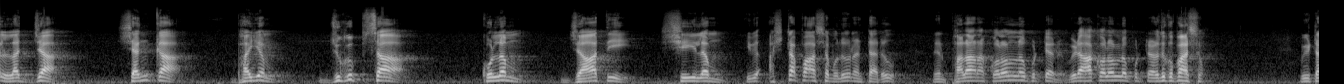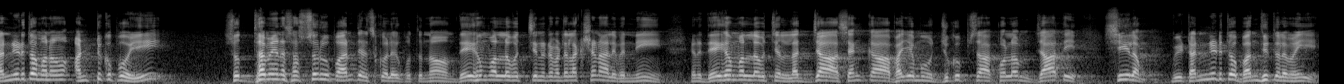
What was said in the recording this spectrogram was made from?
లజ్జ శంక భయం జుగుప్స కులం జాతి శీలం. ఇవి అష్టపాశములు అని అంటారు. నేను ఫలానా కులంలో పుట్టాను. వీడు ఆ కులంలో పుట్టాడు. అదొక పాశం. వీటన్నిటితో మనం అంటుకుపోయి శుద్ధమైన సస్వరూపాన్ని తెలుసుకోలేకపోతున్నాం. దేహం వల్ల వచ్చినటువంటి లక్షణాలు ఇవన్నీ. కానీ దేహం వల్ల వచ్చిన లజ్జ శంక భయము జుగుప్స కులం జాతి శీలం వీటన్నిటితో బంధితులమై.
